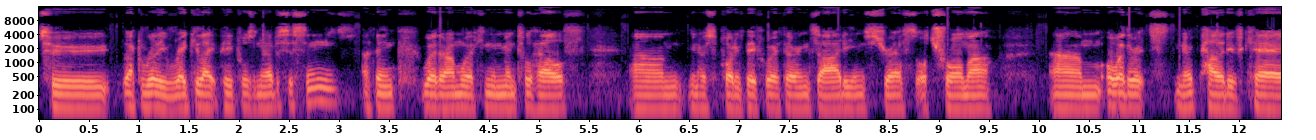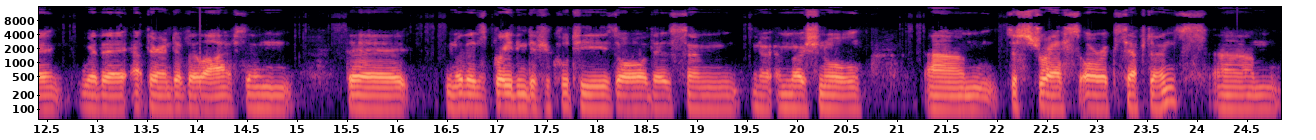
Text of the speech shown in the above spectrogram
to like really regulate people's nervous systems. I think whether I'm working in mental health, um, you know, supporting people with their anxiety and stress or trauma, um, or whether it's you know palliative care where they're at their end of their lives and they're you know there's breathing difficulties or there's some you know emotional um, distress or acceptance. Um,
